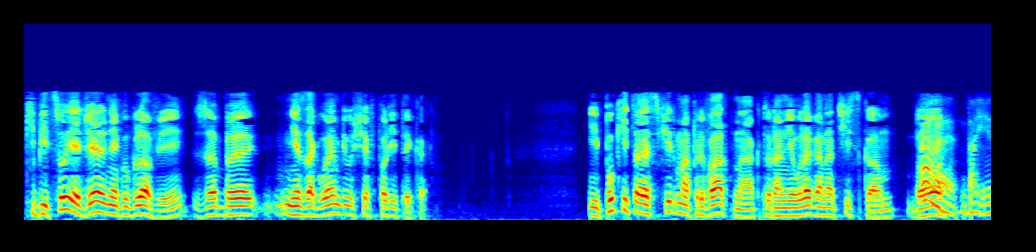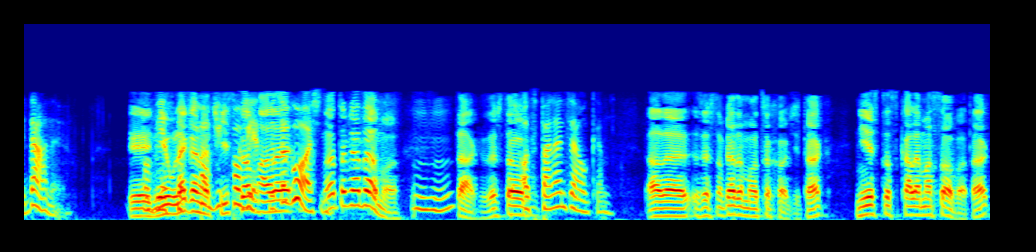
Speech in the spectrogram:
kibicuję dzielnie Google'owi, żeby nie zagłębił się w politykę. I póki to jest firma prywatna, która nie ulega naciskom, bo Ale daje dane. y, powiedzmy- nie ulega naciskom, powiedzmy ale to głośno. no to wiadomo. Mhm. Tak, zresztą Odpala działkę. ale zresztą wiadomo o co chodzi, tak? Nie jest to skala masowa, tak?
